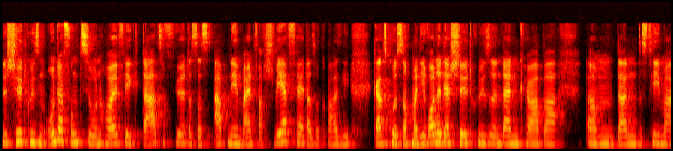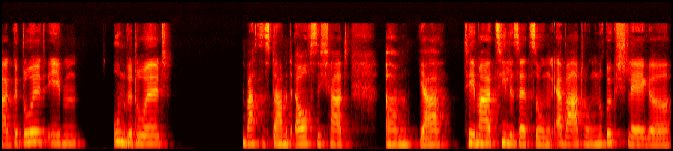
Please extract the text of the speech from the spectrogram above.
eine Schilddrüsenunterfunktion häufig dazu führt, dass das Abnehmen einfach schwer fällt. Also quasi ganz kurz nochmal die Rolle der Schilddrüse in deinem Körper. Ähm, dann das Thema Geduld eben, Ungeduld, was es damit auf sich hat. Ähm, ja, Thema Zielesetzung, Erwartungen, Rückschläge,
